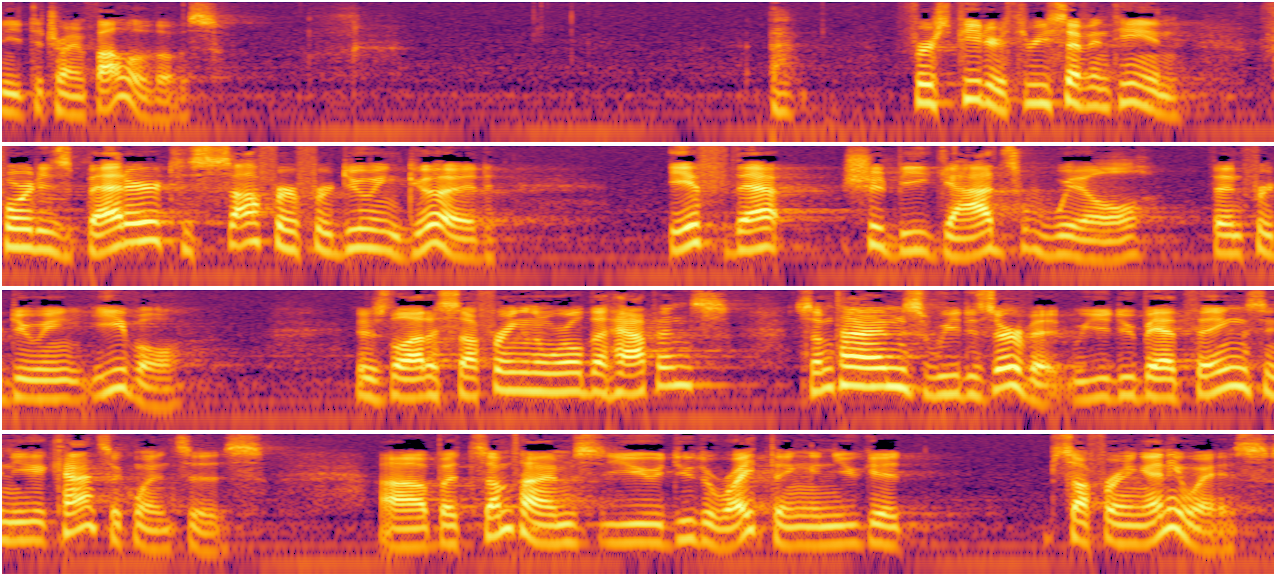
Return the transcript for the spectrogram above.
need to try and follow those. 1 Peter 3:17 For it is better to suffer for doing good if that should be God's will than for doing evil. There's a lot of suffering in the world that happens. Sometimes we deserve it. You do bad things and you get consequences. Uh, but sometimes you do the right thing and you get suffering anyways.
